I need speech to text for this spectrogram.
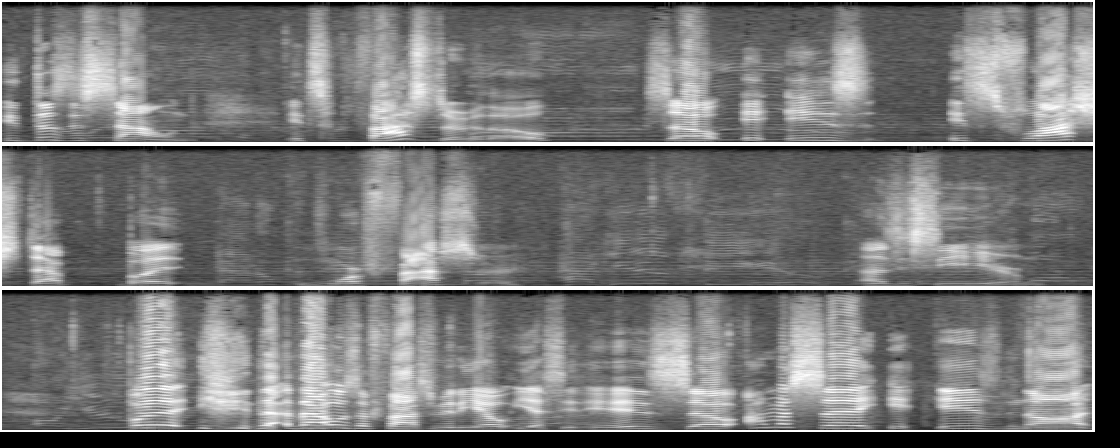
it does this sound. It's faster, though. So, it is, it's flash step, but more faster. As you see here. But that, that was a fast video. Yes, it is. So I'm gonna say it is not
